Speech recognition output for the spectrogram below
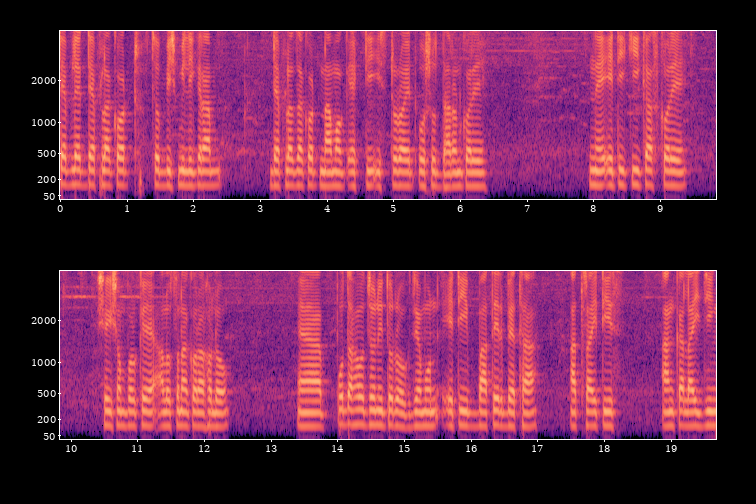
ট্যাবলেট ডেফলাকট চব্বিশ মিলিগ্রাম ডেফলাজাকট নামক একটি স্টেরয়েড ওষুধ ধারণ করে। এটি কি কাজ করে? সেই সম্পর্কে আলোচনা করা হলো। প্রদাহজনিত রোগ যেমন এটি বাতের ব্যথা আথরাইটিস আঙ্কালাইজিং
